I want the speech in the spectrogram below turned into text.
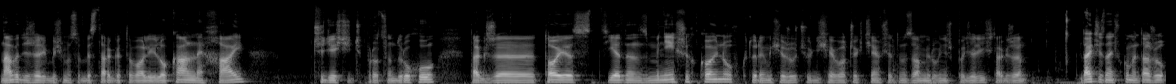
Nawet jeżeli byśmy sobie stargetowali lokalne high, 33% ruchu, także to jest jeden z mniejszych coinów, który mi się rzucił dzisiaj w oczy, chciałem się tym z Wami również podzielić, także Dajcie znać w komentarzu,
